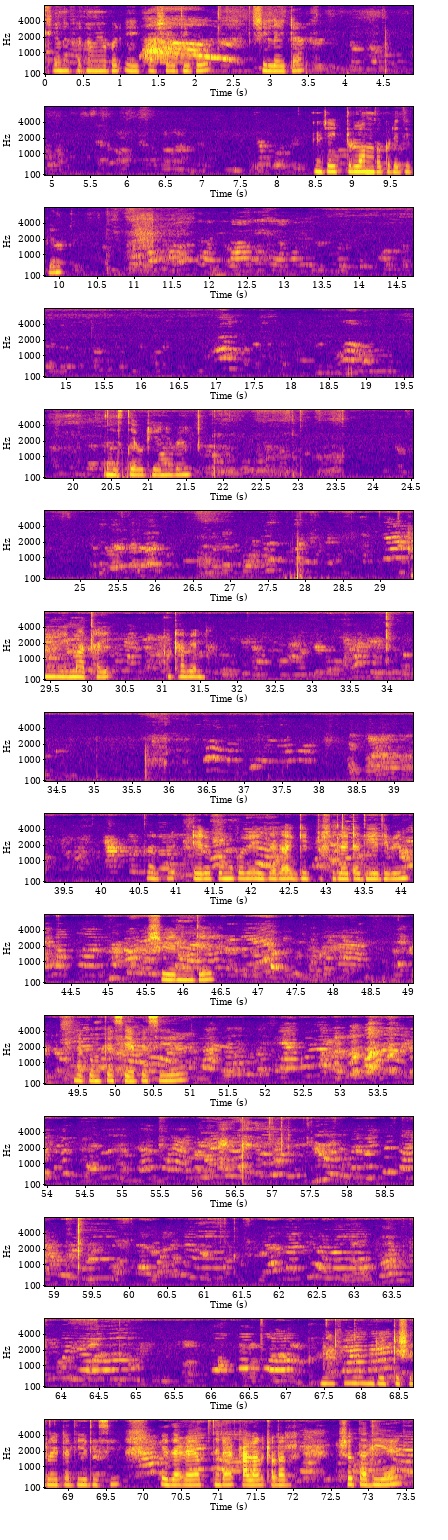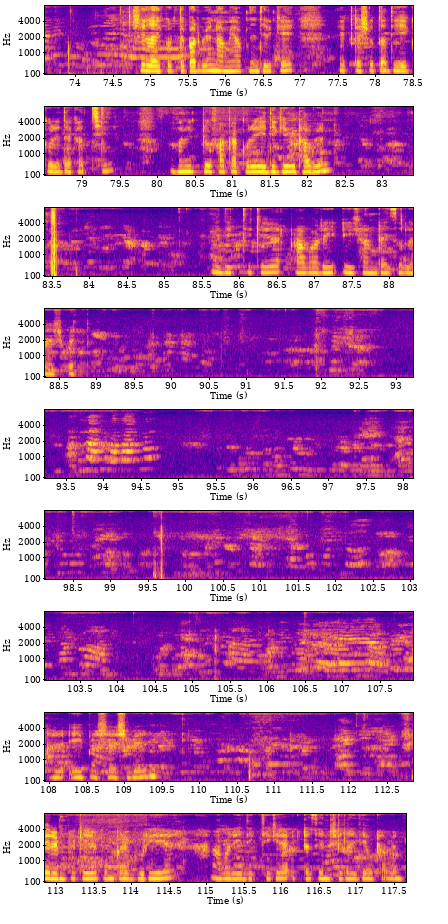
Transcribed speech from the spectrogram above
দেখেন এখন আমি আবার এই পাশে দিব সেলাইটা। এটা একটু লম্বা করে দিবেন। নিচ উঠিয়ে নেবেন। আর এই মাথায় উঠাবেন তারপরে এরকম করে এই জায়গায় গিট্টু সেলাইটা দিয়ে দিবেন শুয়ের মধ্যে। এরকম পেঁচিয়ে পেঁচিয়ে দেখেন গিট্টু সেলাইটা দিয়ে দিছি। এই জায়গায় আপনারা কালার কালার সুতা দিয়ে সেলাই করতে পারবেন। আমি আপনাদেরকে একটা সুতা দিয়ে করে দেখাচ্ছি। এখন একটু ফাঁকা করে এদিকে উঠাবেন। এদিক থেকে আবার এইখানটায় চলে আসবেন। আর এই পাশে আসবেন ফ্রেমটাকে এরকম করে ঘুরিয়ে আবার এই দিক থেকে একটা চেন সেলাই দিয়ে উঠাবেন।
